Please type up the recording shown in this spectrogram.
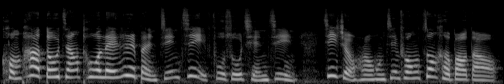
恐怕都将拖累日本经济复苏前景。记者黄宏进峰综合报道。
